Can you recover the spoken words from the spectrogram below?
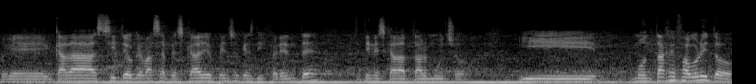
Porque en cada sitio que vas a pescar yo pienso que es diferente, te tienes que adaptar mucho. Y montaje favorito,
